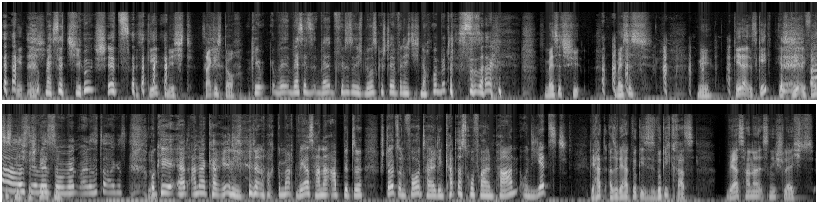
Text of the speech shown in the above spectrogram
Geht nicht. Massachusetts. Es geht nicht. Sag ich doch. Okay, wär's jetzt, wär, fühlst du dich bloßgestellt, wenn ich dich nochmal bitte, das zu sagen? Message. Message. Nee. Geht das? Es geht? Es geht? Ich weiß ah, es nicht. Das Ich ist der verstehe es beste. Moment meines Tages. Okay, er hat Anna Karenina dann noch gemacht. Wer ist Hannah ab, bitte? Stolz und Vorteil, den katastrophalen Pan. Und jetzt Der hat, also der hat wirklich, es ist wirklich krass. Wer ist Hannah ist nicht schlecht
